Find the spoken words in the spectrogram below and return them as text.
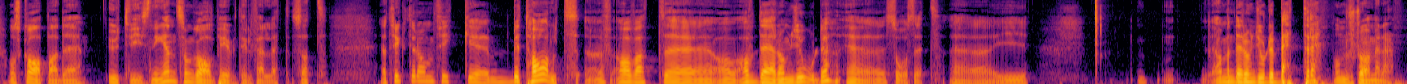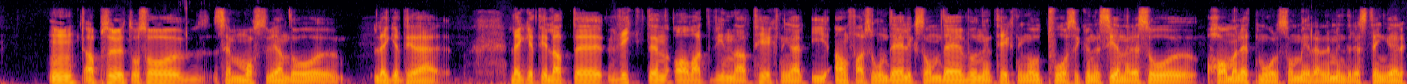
och skapade utvisningen som gav PP-tillfället. Så att jag tyckte de fick eh, betalt eh, av, att, eh, av, av det de gjorde, så sett. I, ja men det de gjorde bättre, om du förstår vad jag menar. Mm, absolut, och så sen måste vi ändå lägga till det här lägga till att eh, vikten av att vinna tekningar i anfallszon, det är liksom, det är vunnen tekning och två sekunder senare så har man ett mål som mer eller mindre stänger,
